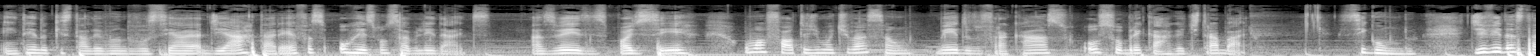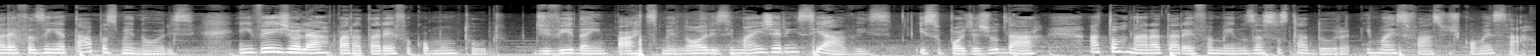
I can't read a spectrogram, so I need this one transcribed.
Entenda o que está levando você a adiar tarefas ou responsabilidades. Às vezes, pode ser uma falta de motivação, medo do fracasso ou sobrecarga de trabalho. Segundo, divida as tarefas em etapas menores, em vez de olhar para a tarefa como um todo. Divida em partes menores e mais gerenciáveis. Isso pode ajudar a tornar a tarefa menos assustadora e mais fácil de começar.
